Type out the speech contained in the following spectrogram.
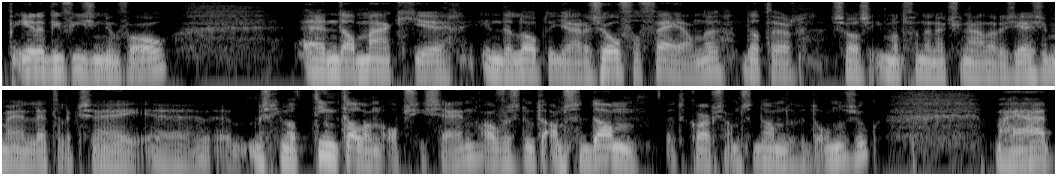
op eredivisieniveau. En dan maak je in de loop der jaren zoveel vijanden... dat er, zoals iemand van de Nationale Recherche mij letterlijk zei... Uh, misschien wel tientallen opties zijn. Overigens doet Amsterdam, het Korps Amsterdam doet het onderzoek. Maar ja,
